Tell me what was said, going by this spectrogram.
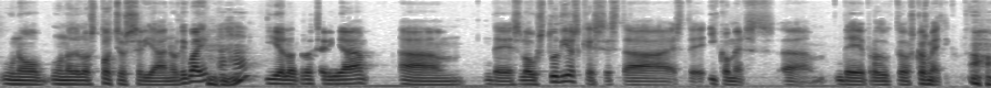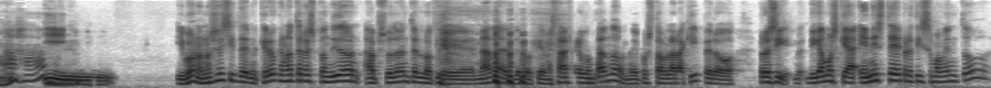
uno, uno de los tochos sería NordicWire Ujú. Ajá. y el otro sería am, de Slow Studios, que es esta, este e-commerce de productos cosméticos. Y, y bueno, no sé si te, creo que no te he respondido absolutamente en lo que nada de lo que me estabas preguntando, me he puesto a hablar aquí, pero, pero sí, digamos que en este preciso momento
